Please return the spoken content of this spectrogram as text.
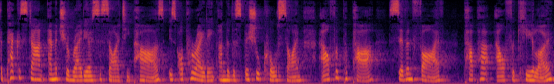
The Pakistan Amateur Radio Society PARS is operating under the special call sign Alpha Papa 75 Papa Alpha Kilo.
